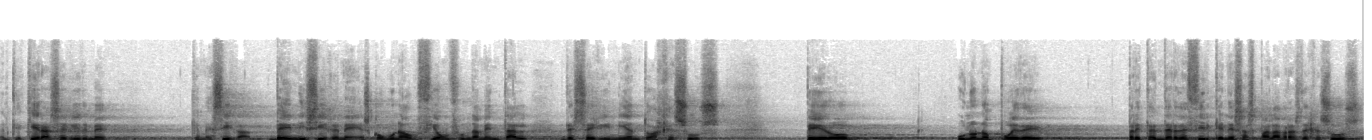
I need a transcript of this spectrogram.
el que quiera seguirme, que me siga, ven y sígueme. Es como una opción fundamental de seguimiento a Jesús. Pero uno no puede pretender decir que en esas palabras de Jesús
